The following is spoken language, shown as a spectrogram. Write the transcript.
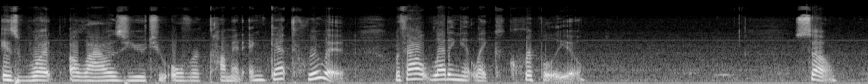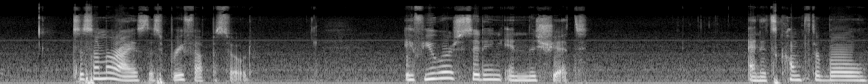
is what allows you to overcome it and get through it without letting it like cripple you. So, to summarize this brief episode, if you are sitting in the shit and it's comfortable,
